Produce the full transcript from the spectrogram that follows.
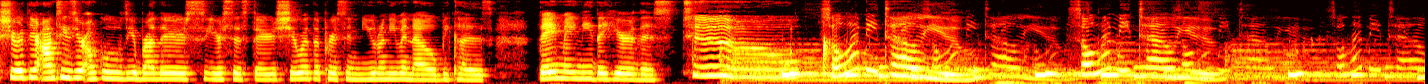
share with your aunties, your uncles, your brothers, your sisters, share with a person you don't even know because they may need to hear this too. So let me tell you. So let me tell you. So let me tell you. So let me tell you.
